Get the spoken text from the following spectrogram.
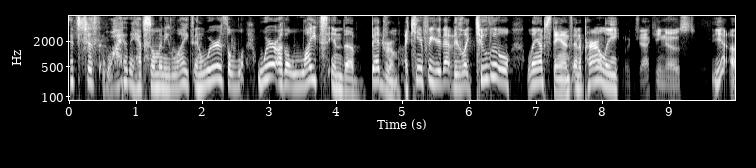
it's, it's just why do they have so many lights and where is the where are the lights in the bedroom i can't figure that there's like two little lampstands and apparently Well, Jackie knows. yeah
